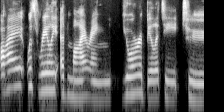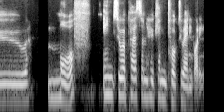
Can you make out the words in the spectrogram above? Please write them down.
I was really admiring your ability to morph into a person who can talk to anybody.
